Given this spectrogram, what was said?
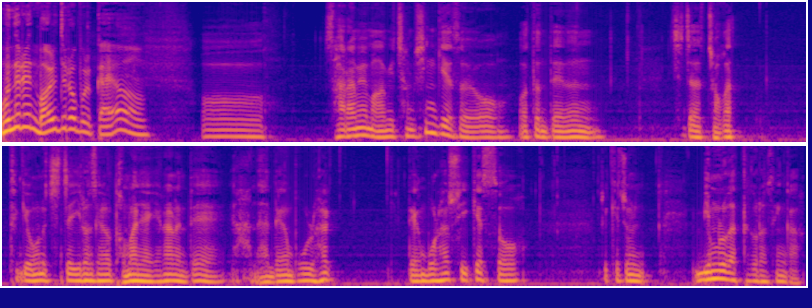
오늘은 뭘 들어볼까요? 어, 사람의 마음이 참 신기해서요. 어떤 때는 진짜 저 같은 경우는 진짜 이런 생각을 더 많이 하긴 하는데, 야, 나 내가 뭘 할, 내가 뭘 할 수 있겠어. 이렇게 좀 미물 같은 그런 생각.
